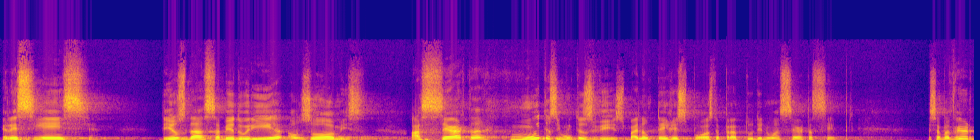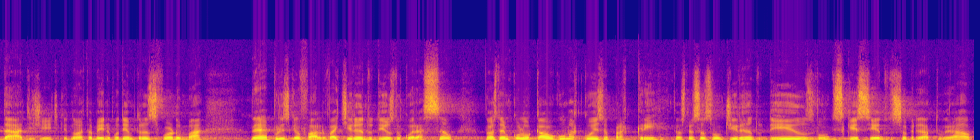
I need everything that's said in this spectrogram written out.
ela é ciência. Deus dá sabedoria aos homens, acerta muitas e muitas vezes, mas não tem resposta para tudo e não acerta sempre. Essa é uma verdade, gente, que nós também não podemos transformar, né? Por isso que eu falo, vai tirando Deus do coração, nós temos que colocar alguma coisa para crer. Então as pessoas vão tirando Deus, vão esquecendo do sobrenatural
